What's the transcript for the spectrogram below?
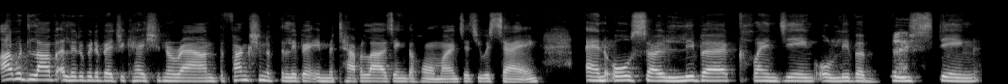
I would love a little bit of education around the function of the liver in metabolizing the hormones, as you were saying, and also liver cleansing or liver boosting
